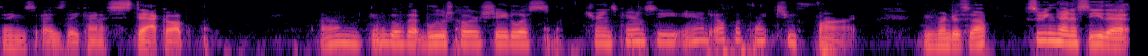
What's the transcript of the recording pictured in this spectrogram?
things as they kind of stack up. I'm going to go with that bluish color, shadeless, transparency, and alpha 0.25. We render this out so we can kind of see that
